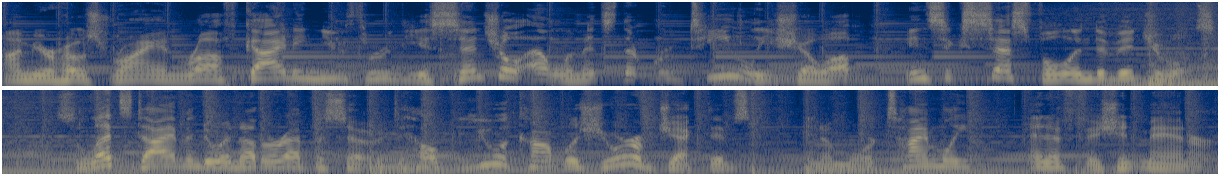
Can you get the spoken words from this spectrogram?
I'm your host, Ryan Ruff, guiding you through the essential elements that routinely show up in successful individuals. So let's dive into another episode to help you accomplish your objectives in a more timely and efficient manner.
